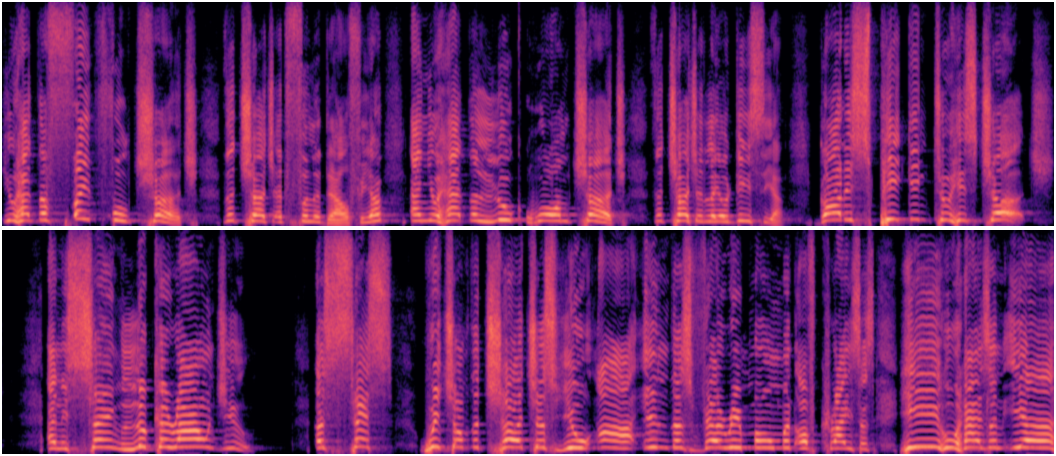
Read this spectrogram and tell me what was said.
You had the faithful church, the church at Philadelphia. And you had the lukewarm church, the church at Laodicea. God is speaking to his church and is saying, Look around you, assess which of the churches you are in this very moment of crisis. He who has an ear,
